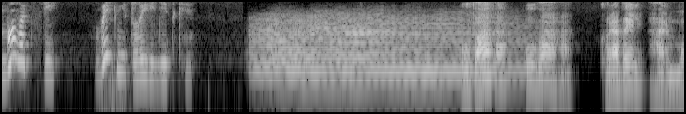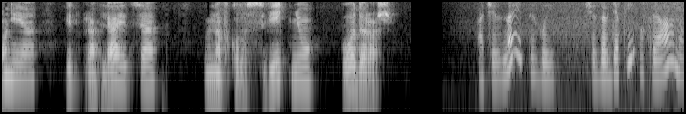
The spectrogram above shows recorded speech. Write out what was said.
Молодці! Ви кмітливі дітки. Увага, увага! Корабель Гармонія відправляється в навколосвітню подорож. А чи знаєте ви, що завдяки океану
